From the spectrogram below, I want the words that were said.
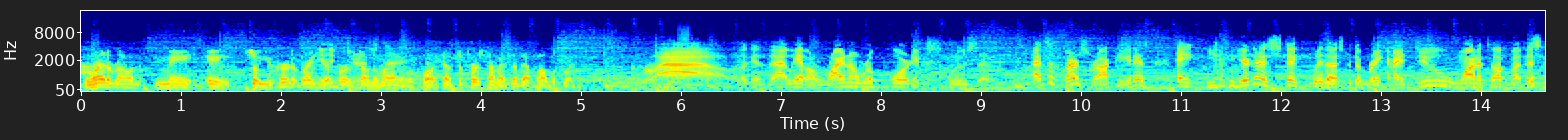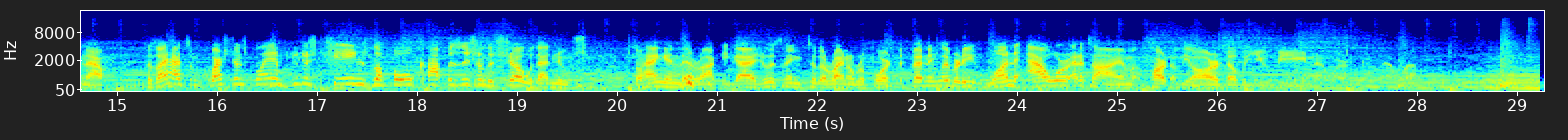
right around May 8th. So you heard it right here first on the Ryno Report. That's the first time I said that publicly. Wow, look at that. We have a Ryno Report exclusive. That's a first, Rocci. It is. Hey, you're going to stick with us through the break, and I do want to talk about this now because I had some questions planned, but you just changed the whole composition of the show with that news. So hang in there, Rocci, guys. You're listening to the Ryno Report, defending liberty one hour at a time, part of the RWB network.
